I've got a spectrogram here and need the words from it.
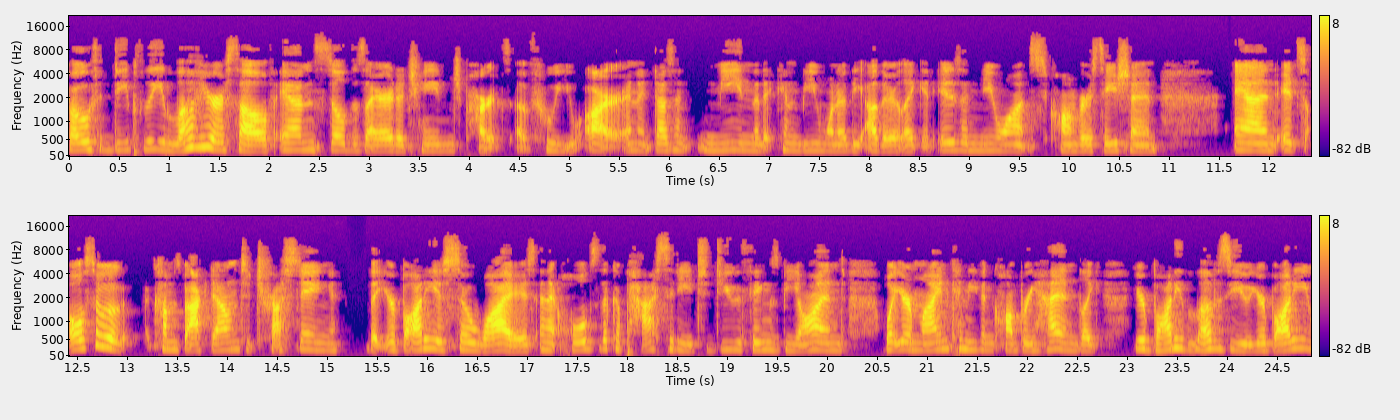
both deeply love yourself and still desire to change parts of who you are. And it doesn't mean that it can be one or the other. Like it is a nuanced conversation. And it's also comes back down to trusting that your body is so wise and it holds the capacity to do things beyond what your mind can even comprehend. Like your body loves you. Your body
